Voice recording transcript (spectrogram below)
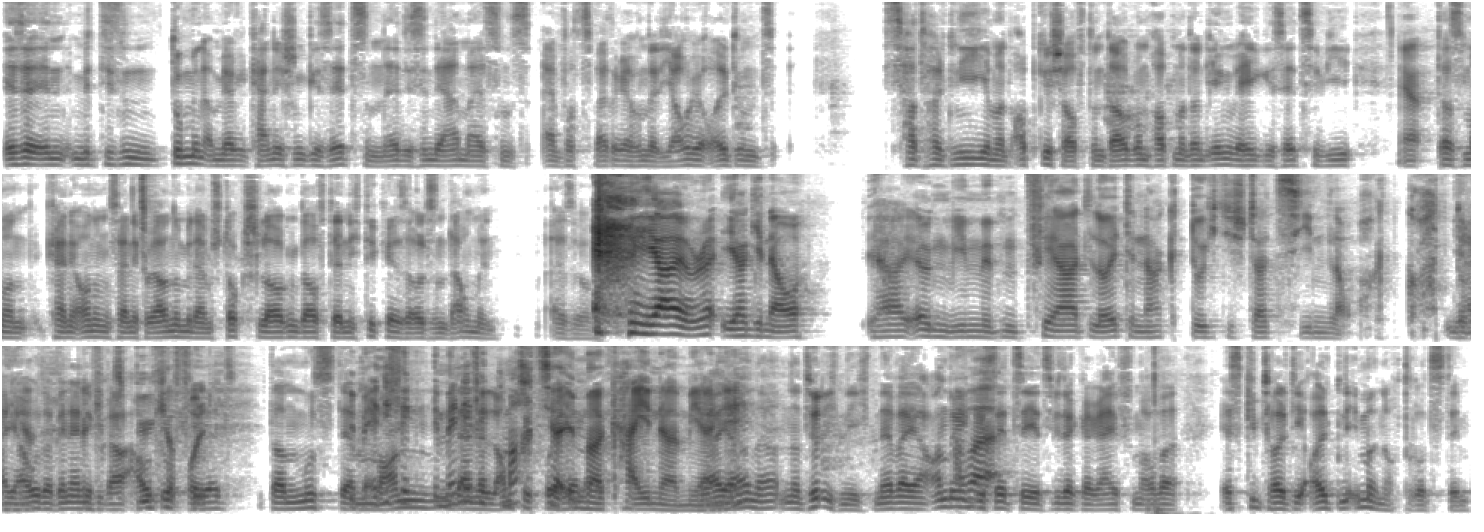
Also in, mit diesen dummen amerikanischen Gesetzen, ne, die sind ja meistens einfach 200, 300 Jahre alt und es hat halt nie jemand abgeschafft und darum hat man dann irgendwelche Gesetze wie, ja. dass man, keine Ahnung, seine Frau nur mit einem Stock schlagen darf, der nicht dicker ist als ein Daumen. Also, ja, ja, genau. Ja, irgendwie mit dem Pferd Leute nackt durch die Stadt ziehen. Oh Gott. ja, ja, oder wenn eine Frau Bücher Auto voll. fährt, dann muss der Im Mann Endeffekt, im Endeffekt macht es ja immer keiner mehr. Ja, ja, ne? na, natürlich nicht, ne, weil ja andere Aber- Gesetze jetzt wieder greifen, aber es gibt halt die alten immer noch trotzdem.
